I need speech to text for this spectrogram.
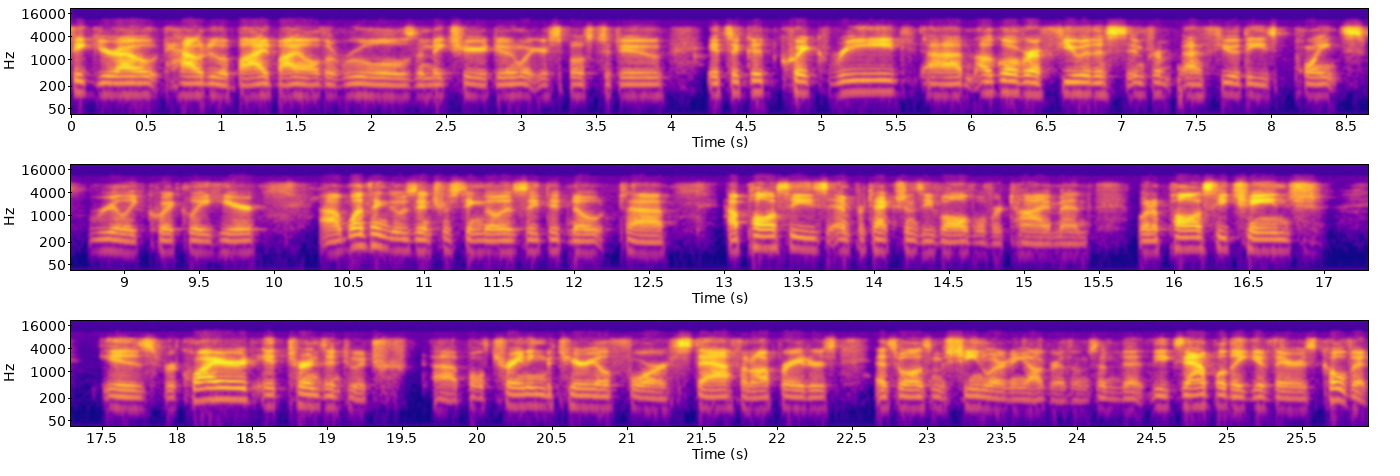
figure out how to abide by all the rules and make sure you're doing what you're supposed to do. It's a good quick read. Um, I'll go over a few of this a few of these points really quickly here. Uh, one thing that was interesting though is they did note uh, how policies and protections evolve over time, and when a policy change is required, it turns into a tr- uh, both training material for staff and operators, as well as machine learning algorithms. And the, the example they give there is COVID.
